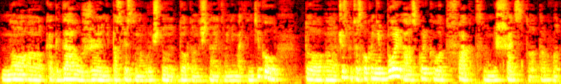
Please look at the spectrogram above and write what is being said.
Но э, когда уже непосредственно вручную доктор начинает вынимать лентикулу, то э, чувствуется сколько не боль, а сколько вот факт вмешательства да, вот,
